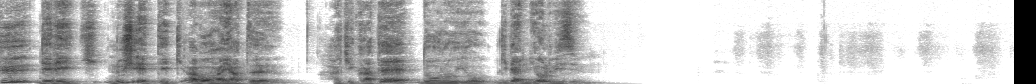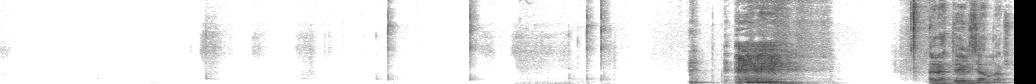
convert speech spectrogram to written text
Hü dedik, nuş ettik abu hayatı, hakikate doğru yol, giden yol bizim. Evet değerli canlar.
